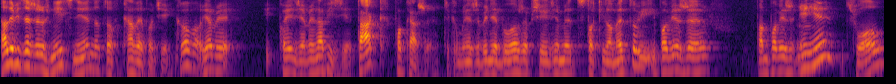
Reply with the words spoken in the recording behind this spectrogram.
Ale widzę, że już nic, nie? No to kawę podziękował. Ja mówię, pojedziemy na wizję. Tak, pokażę. Tylko mówię, żeby nie było, że przyjedziemy 100 kilometrów i, i powie, że pan powie, że nie, nie, szło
